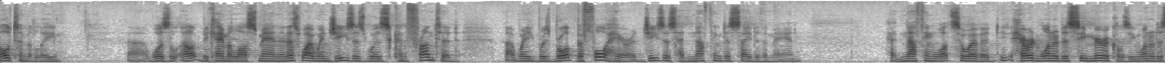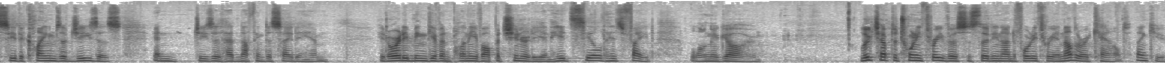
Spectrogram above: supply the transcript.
ultimately uh, was, uh, became a lost man. And that's why when Jesus was confronted, uh, when he was brought before Herod, Jesus had nothing to say to the man. Had nothing whatsoever. Herod wanted to see miracles. He wanted to see the claims of Jesus, and Jesus had nothing to say to him. He'd already been given plenty of opportunity, and he'd sealed his fate long ago. Luke chapter 23, verses 39 to 43, another account. Thank you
